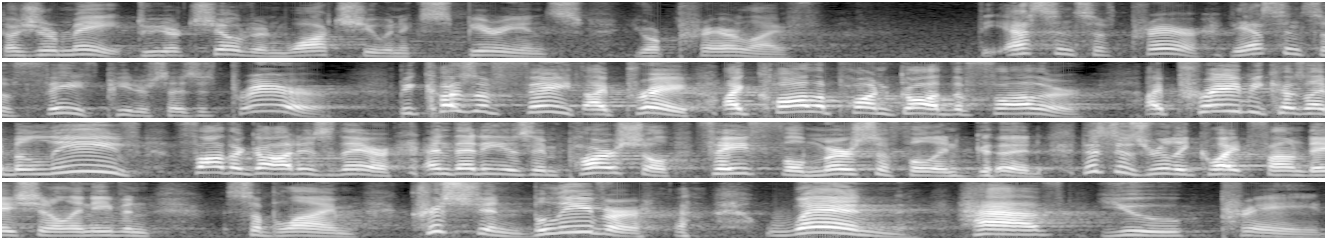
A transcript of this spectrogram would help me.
Does your mate, do your children watch you and experience your prayer life? The essence of prayer, the essence of faith, Peter says, is prayer. Because of faith, I pray. I call upon God the Father I pray because I believe Father God is there and that He is impartial, faithful, merciful, and good. This is really quite foundational and even sublime. Christian, believer, when have you prayed?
